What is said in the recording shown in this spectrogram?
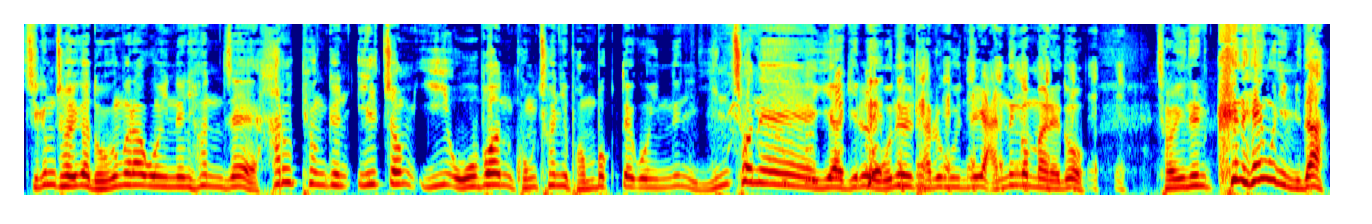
지금 저희가 녹음을 하고 있는 현재 하루 평균 1.25번 공천이 번복되고 있는 인천의 이야기를 오늘 다루고 있지 않는 것만 해도 저희는 큰 행운입니다.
